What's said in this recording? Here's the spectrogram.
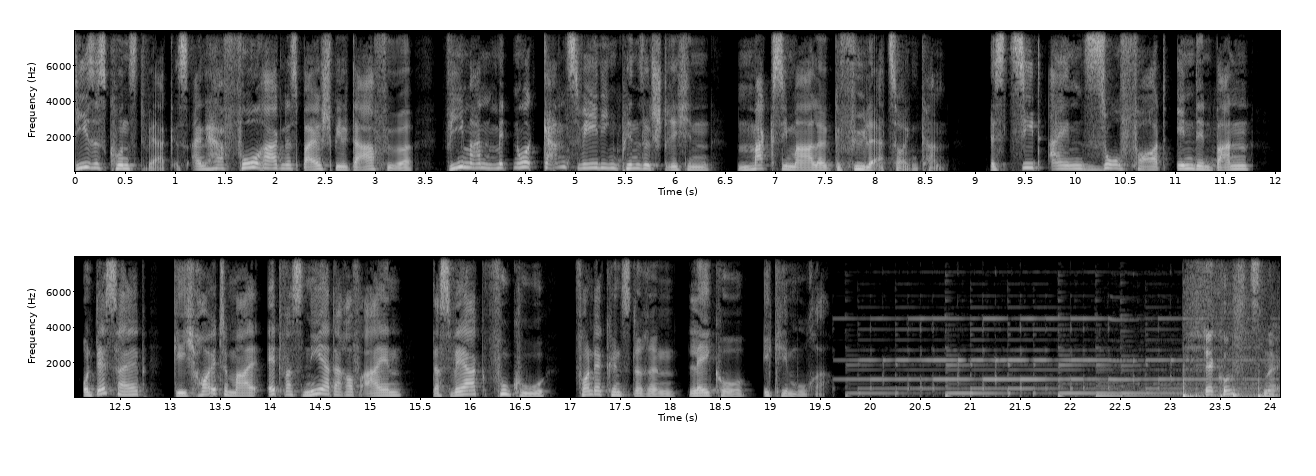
dieses Kunstwerk ist ein hervorragendes Beispiel dafür, wie man mit nur ganz wenigen Pinselstrichen maximale Gefühle erzeugen kann. Es zieht einen sofort in den Bann und deshalb gehe ich heute mal etwas näher darauf ein, das Werk Fuku von der Künstlerin Leiko Ikemura. Der Kunstsnack.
